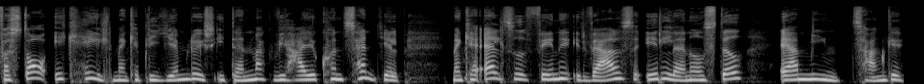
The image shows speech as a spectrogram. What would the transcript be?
forstår ikke helt, man kan blive hjemløs i Danmark. Vi har jo kontanthjælp. Man kan altid finde et værelse et eller andet sted, er min tanke.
